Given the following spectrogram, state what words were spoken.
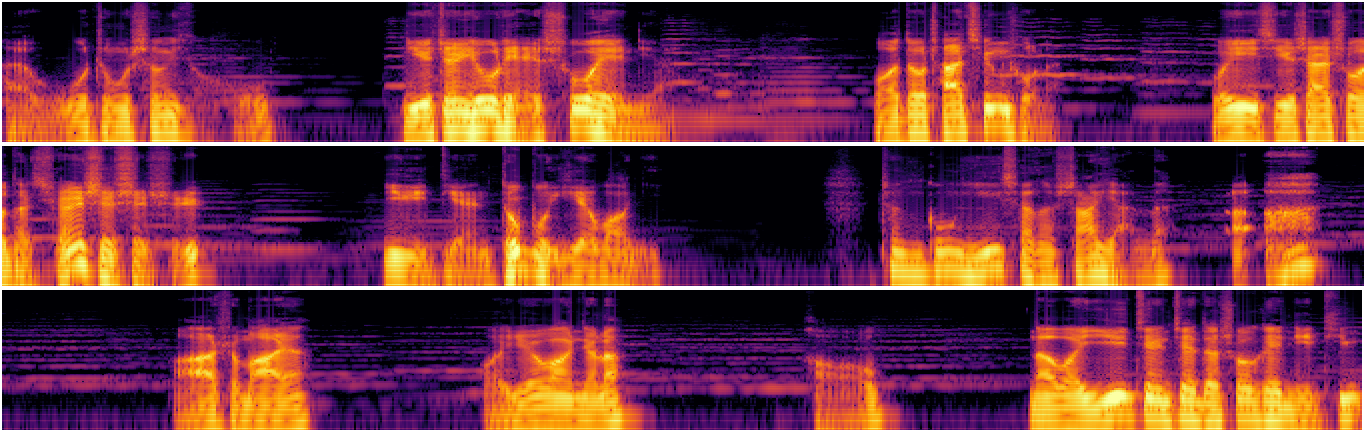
还无中生有，你真有脸说呀你！我都查清楚了，魏西山说的全是事实，一点都不冤枉你。郑公一下子傻眼了，啊啊！啊什么呀？我冤枉你了？好，那我一件件的说给你听。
